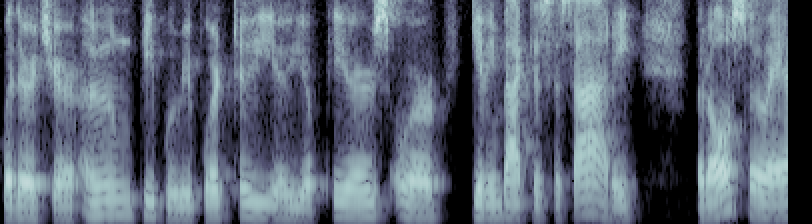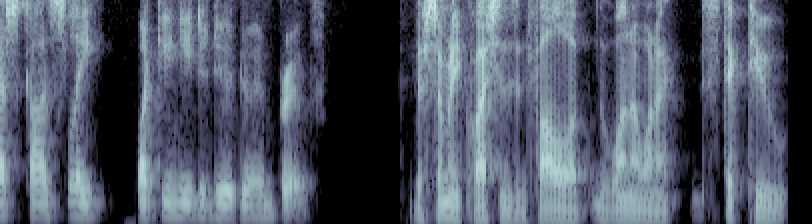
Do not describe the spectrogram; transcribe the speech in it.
whether it's your own people who report to you your peers or giving back to society but also ask constantly what do you need to do to improve there's so many questions and follow up. The one I want to stick to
